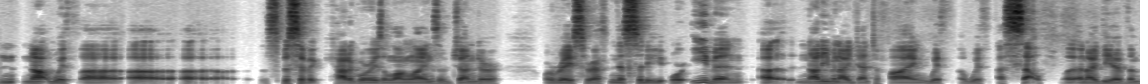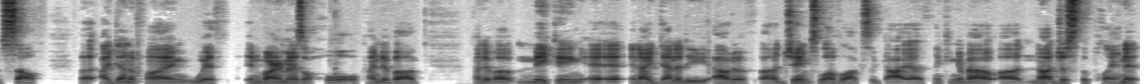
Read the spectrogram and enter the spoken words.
n- not with uh, uh, specific categories along lines of gender or race or ethnicity, or even uh, not even identifying with with a self, an idea of themselves, but identifying with environment as a whole, kind of a kind of a making a, an identity out of uh, James Lovelock's Gaia, thinking about uh, not just the planet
